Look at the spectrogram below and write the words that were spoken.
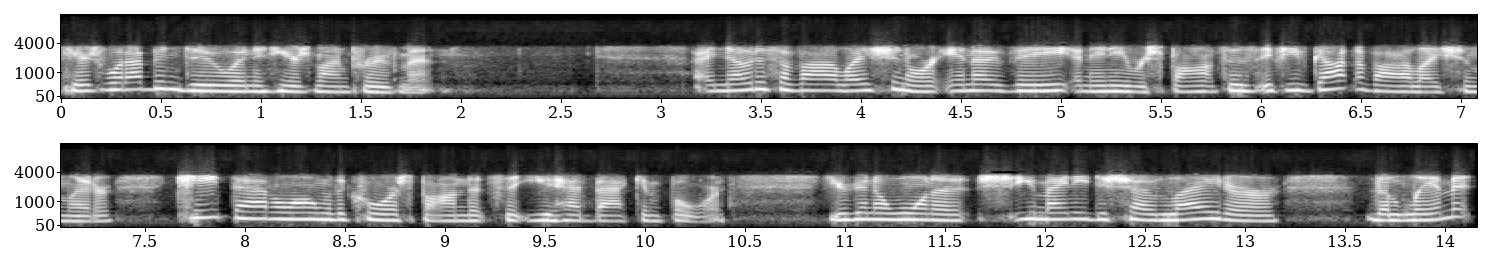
here's what I've been doing, and here's my improvement a notice of violation or NOV and any responses. If you've gotten a violation letter, keep that along with the correspondence that you had back and forth. You're going to want to, you may need to show later the limit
